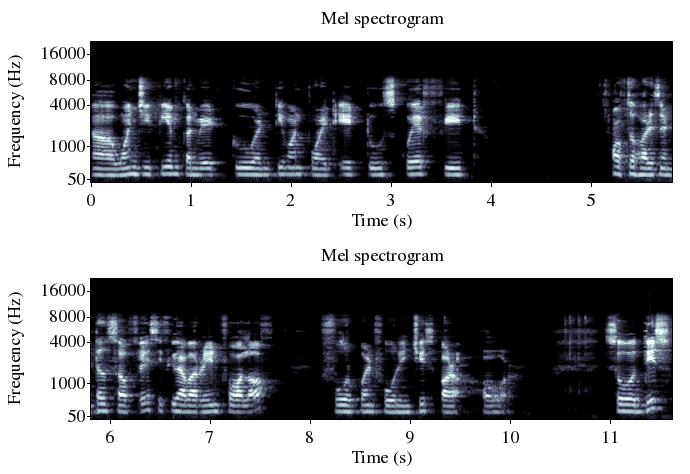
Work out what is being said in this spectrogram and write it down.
uh, 1 GPM conveyed to 21.82 square feet of the horizontal surface if you have a rainfall of 4.4 inches per hour. So this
